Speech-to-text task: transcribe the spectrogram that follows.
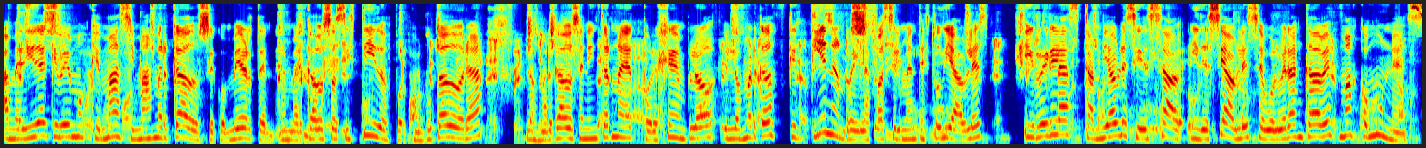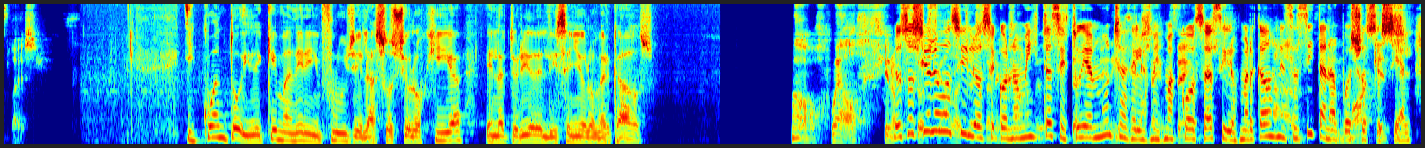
a medida que vemos que más y más mercados se convierten en mercados asistidos por computadora, los mercados en Internet, por ejemplo, los mercados que tienen reglas fácilmente estudiables y reglas cambiables y, deseables se volverán cada vez más comunes. ¿Y cuánto y de qué manera influye la sociología en la teoría del diseño de los mercados? Oh, los sociólogos y los economistas estudian muchas de las mismas cosas y los mercados um, necesitan apoyo social.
